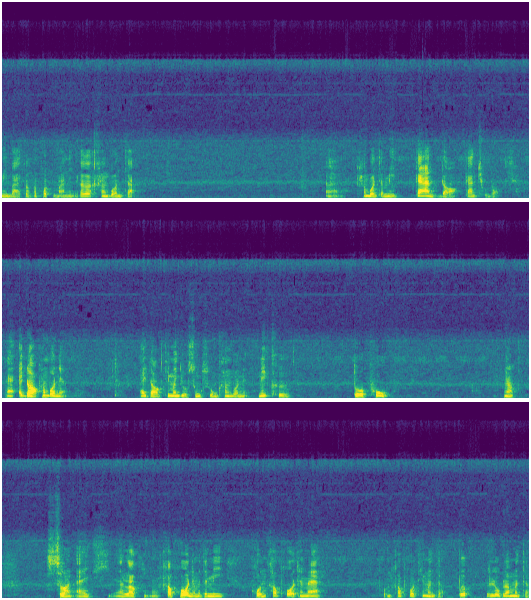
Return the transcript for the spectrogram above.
มีใบต้นข้าวโพดประมาณนี้ แล้วก็ข้างบนจะข้างบนจะมีก้านดอกก้านชูดอกอไอ้ดอกข้างบนเนี่ย ไอ้ดอกที่มันอยู่สูงๆข้างบนเนี่ย นี่คือตัวผู้เนาะส่วนไอ้เราข้าวโพดเนี่ยมันจะมีผลข้าวโพดใช่ไหมผลข้าวโพดที่มันจะปุ๊บเป็นรูปแล้วมันจะ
